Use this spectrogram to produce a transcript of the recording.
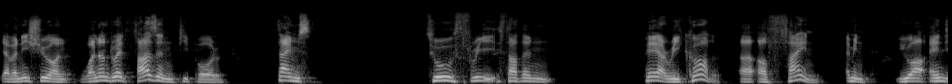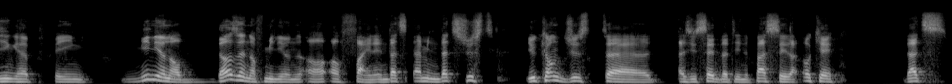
you have an issue on 100,000 people times two, three thousand per record uh, of fine. I mean, you are ending up paying million or dozen of million of, of, fine, and that's I mean that's just you can't just uh, as you said that in the past say that okay, that's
